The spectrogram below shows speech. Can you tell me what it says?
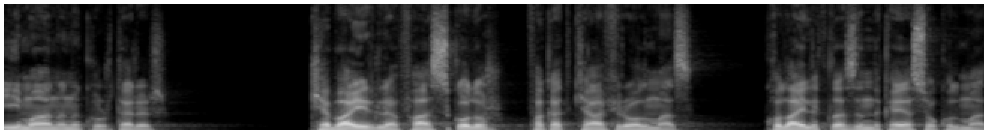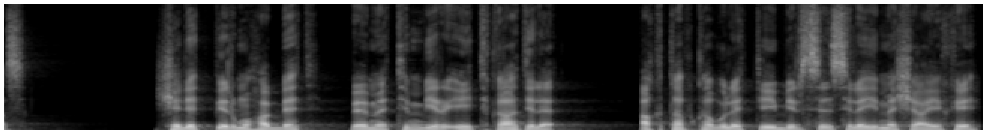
imanını kurtarır. Kebairle fasık olur fakat kafir olmaz.'' Kolaylıkla zındıkaya sokulmaz. Şiddet bir muhabbet ve metin bir itikad ile aktap kabul ettiği bir silsile-i meşayihi,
